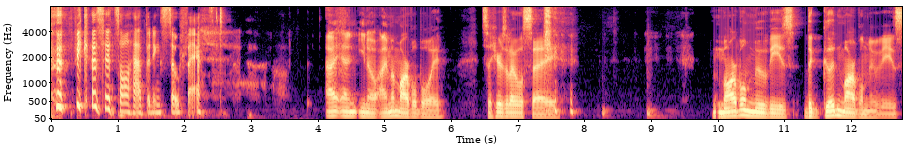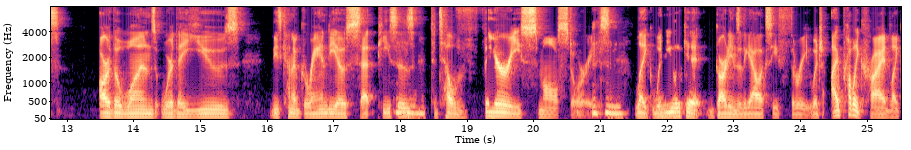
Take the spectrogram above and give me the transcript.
because it's all happening so fast. I and you know, I'm a Marvel boy. So here's what I will say. Marvel movies, the good Marvel movies are the ones where they use these kind of grandiose set pieces mm-hmm. to tell very small stories. Mm-hmm. Like when you look at Guardians of the Galaxy 3, which I probably cried like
